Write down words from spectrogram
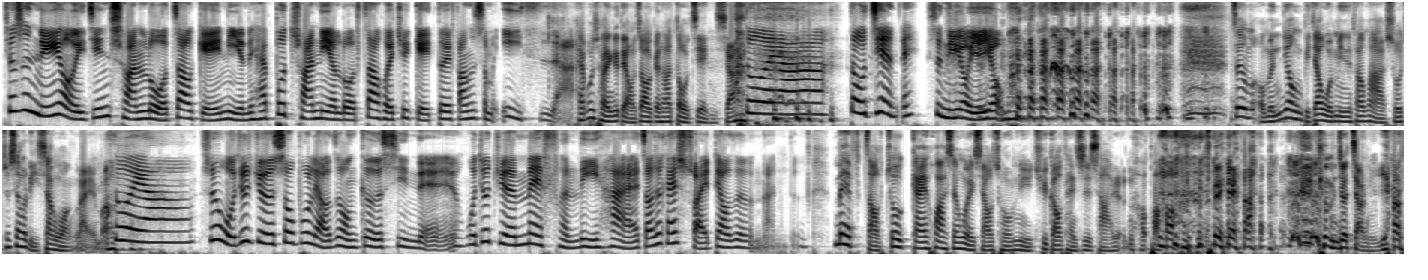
就是女友已经传裸照给你了，你还不传你的裸照回去给对方，是什么意思啊？还不传一个屌照跟他斗剑一下？对啊，斗剑，哎，是女友也有吗？这我们用比较文明的方法说，就是要礼尚往来嘛。对啊，所以我就觉得受不了这种个性呢，我就觉得 Mave 很厉害，早就该甩掉这个男的。Mave 早就。该化身为小丑女去高谈式杀人，好不好？对啊，根本就长一样。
